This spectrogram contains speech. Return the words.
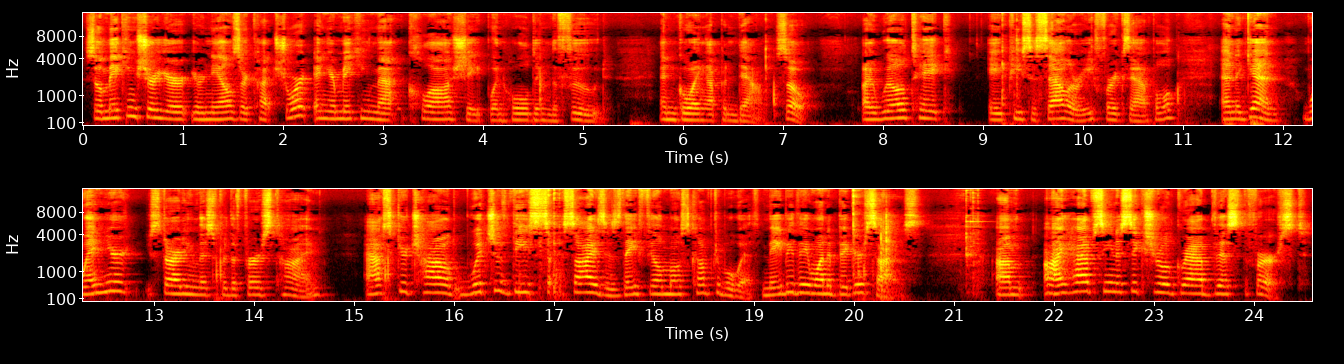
So making sure your, your nails are cut short and you're making that claw shape when holding the food and going up and down. So I will take a piece of celery, for example, and again, when you're starting this for the first time, ask your child which of these sizes they feel most comfortable with. Maybe they want a bigger size. Um, I have seen a six-year-old grab this first.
